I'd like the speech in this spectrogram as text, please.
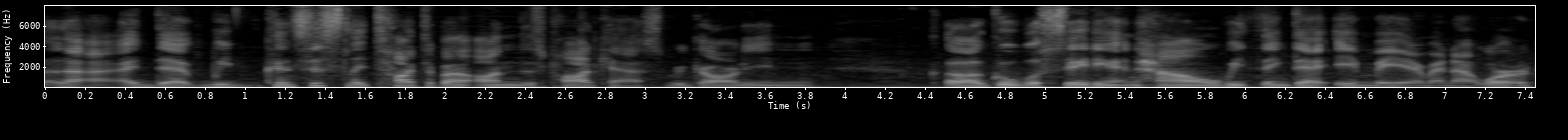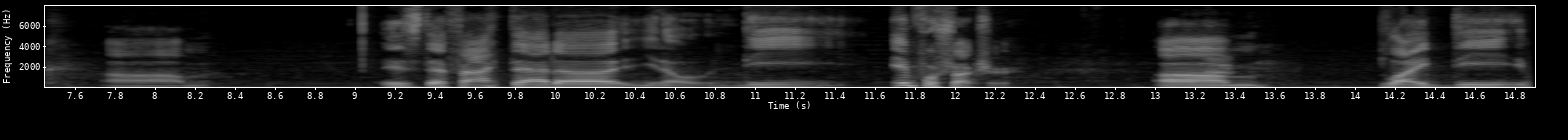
that, that we consistently talked about on this podcast regarding uh, Google Stadia and how we think that it may or may not work um, is the fact that uh, you know the infrastructure, um, like the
